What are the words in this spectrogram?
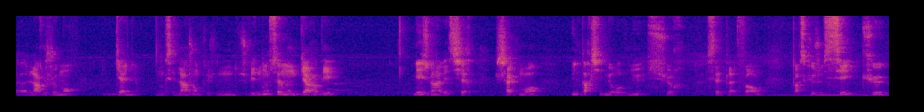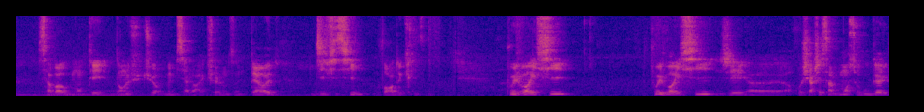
euh, largement gagnant. Donc c'est de l'argent que je vais non seulement garder, mais je vais investir chaque mois une partie de mes revenus sur cette plateforme parce que je sais que ça va augmenter dans le futur, même si à l'heure actuelle, on est dans une période difficile, voire de crise. Vous pouvez le voir ici, vous pouvez le voir ici, j'ai euh, recherché simplement sur Google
